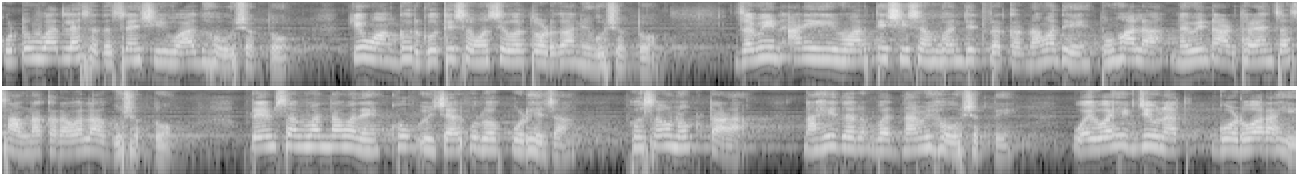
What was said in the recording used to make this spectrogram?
कुटुंबातल्या सदस्यांशी वाद होऊ शकतो किंवा घरगुती समस्येवर तोडगा निघू शकतो. जमीन आणि इमारतीशी संबंधित प्रकरणामध्ये तुम्हाला नवीन अडथळ्यांचा सामना करावा लागू शकतो. प्रेमसंबंधामध्ये खूप विचारपूर्वक पुढे जा. फसवणूक टाळा. नाहीतर बदनामी होऊ शकते. वैवाहिक जीवनात गोडवा राहील.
